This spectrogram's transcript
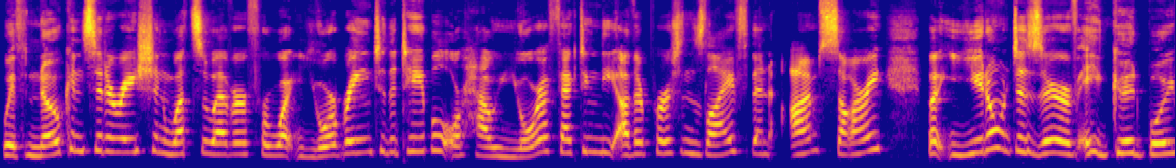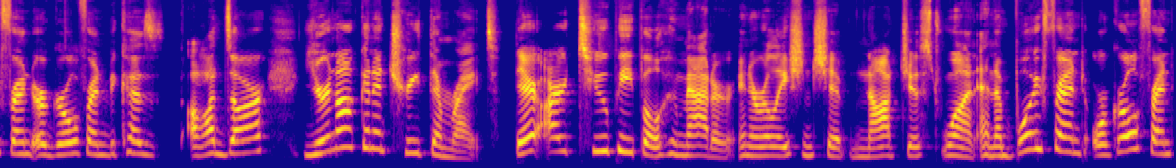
with no consideration whatsoever for what you're bringing to the table or how you're affecting the other person's life, then I'm sorry, but you don't deserve a good boyfriend or girlfriend because odds are you're not going to treat them right. There are two people who matter in a relationship, not just one. And a boyfriend or girlfriend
